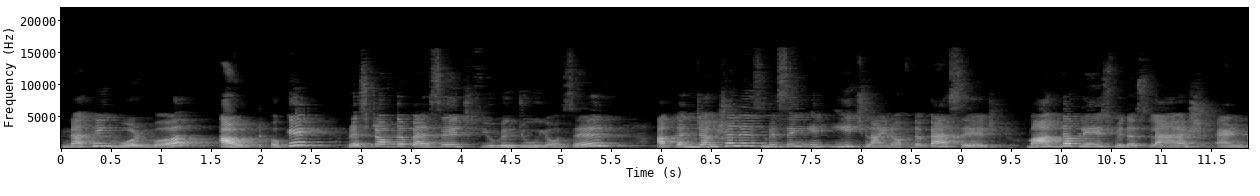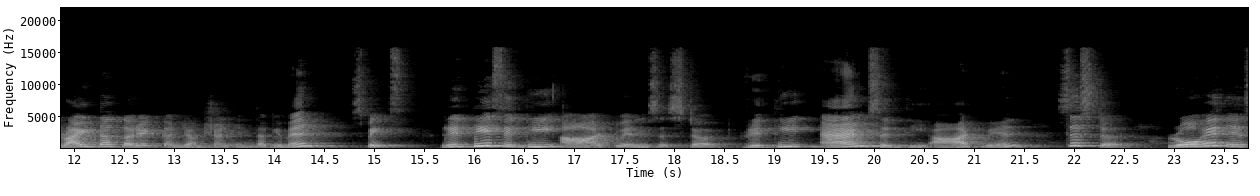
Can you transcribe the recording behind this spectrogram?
nothing would work out. Okay. Rest of the passage you will do yourself. A conjunction is missing in each line of the passage. Mark the place with a slash and write the correct conjunction in the given space. Riddhi Siddhi are twin sisters. Riddhi and Siddhi are twin sister. Rohit is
